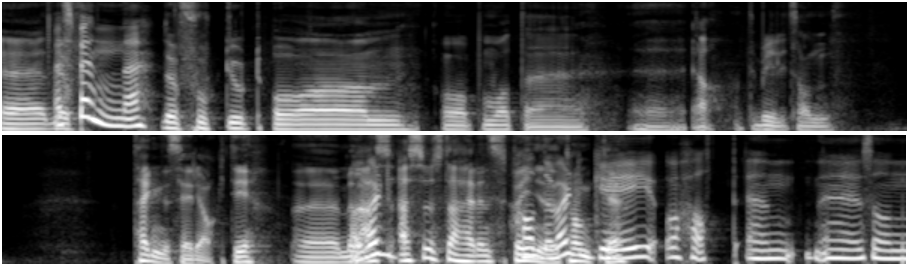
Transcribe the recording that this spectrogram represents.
Eh, Det det, er spennende. det er fort gjort å, å på en måte eh, Ja, at det blir litt sånn tegneserieaktig. Eh, men Hadde jeg, jeg syns det her er en spennende tanke. Hadde vært tanke. gøy å hatt en eh, sånn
